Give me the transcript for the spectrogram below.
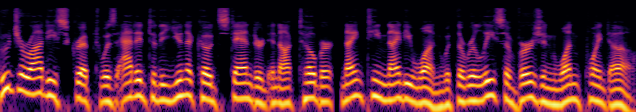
Gujarati script was added to the Unicode standard in October, 1991 with the release of version 1.0.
